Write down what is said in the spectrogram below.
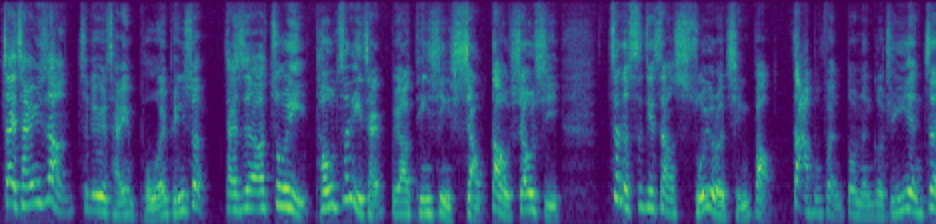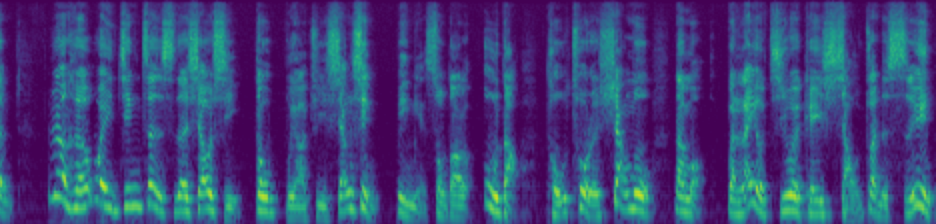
在财运上，这个月财运颇为平顺，但是要注意投资理财不要听信小道消息。这个世界上所有的情报，大部分都能够去验证，任何未经证实的消息都不要去相信，避免受到了误导，投错了项目，那么本来有机会可以小赚的时运，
